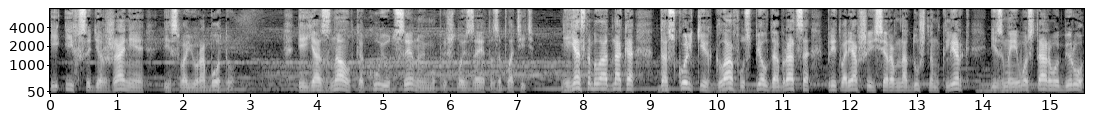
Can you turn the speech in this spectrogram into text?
и их содержание, и свою работу?» И я знал, какую цену ему пришлось за это заплатить. Неясно было, однако, до скольких глав успел добраться притворявшийся равнодушным клерк из моего старого бюро,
